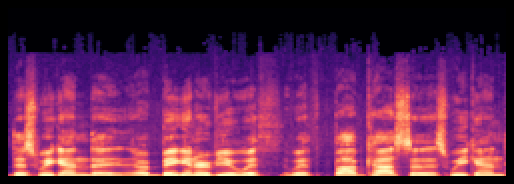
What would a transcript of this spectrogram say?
this weekend. A, a big interview with with Bob Costa this weekend,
